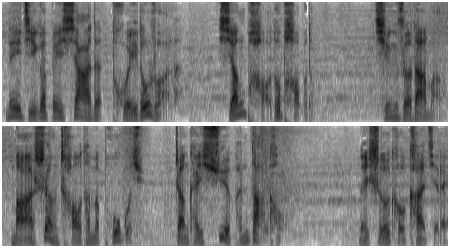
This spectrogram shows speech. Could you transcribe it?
那几个被吓得腿都软了，想跑都跑不动。青色大蟒马上朝他们扑过去，张开血盆大口，那蛇口看起来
